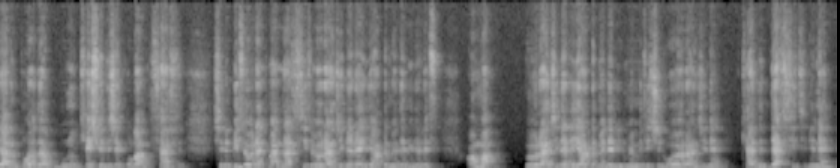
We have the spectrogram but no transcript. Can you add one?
Yani burada bunu keşfedecek olan sensin. Şimdi biz öğretmenler siz öğrencilere yardım edebiliriz ama öğrencilere yardım edebilmemiz için o öğrencinin kendi ders stilini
